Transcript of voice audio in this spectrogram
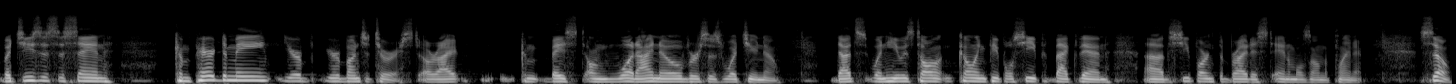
But Jesus is saying, compared to me, you're, you're a bunch of tourists, all right? Com- based on what I know versus what you know. That's when he was tall- calling people sheep back then. Uh, the sheep aren't the brightest animals on the planet. So,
